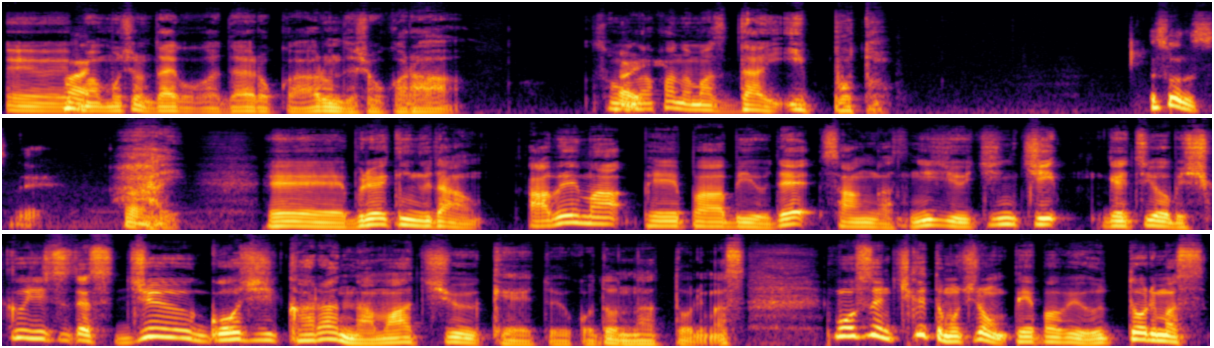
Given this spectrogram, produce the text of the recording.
えーはいまあもちろん第5回、第6回あるんでしょうから、その中のまず第一歩と。そうですね。はい。はいえー、ブレイキングダウン、アベマペーパービューで3月21日、月曜日祝日です。15時から生中継ということになっております。もうすでにチケットもちろんペーパービュー売っております。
